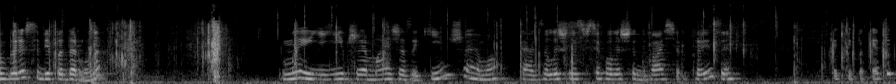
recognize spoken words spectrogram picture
Обери собі подарунок. Ми її вже майже закінчуємо. Так, залишилось всього лише два сюрпризи. Такий пакетик.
